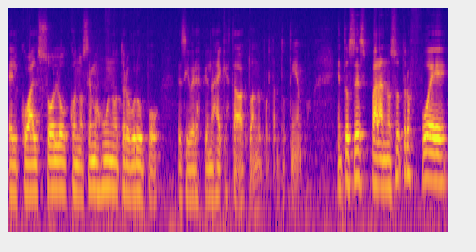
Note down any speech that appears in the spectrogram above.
el cual solo conocemos un otro grupo de ciberespionaje que ha estado actuando por tanto tiempo. Entonces, para nosotros fue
